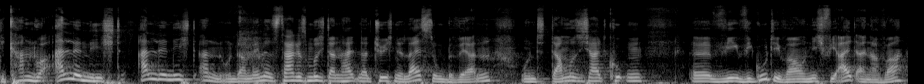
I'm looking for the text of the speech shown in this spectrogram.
Die kamen nur alle nicht, alle nicht an. Und am Ende des Tages muss ich dann halt natürlich eine Leistung bewerten. Und da muss ich halt gucken, wie, wie gut die war und nicht wie alt einer war.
